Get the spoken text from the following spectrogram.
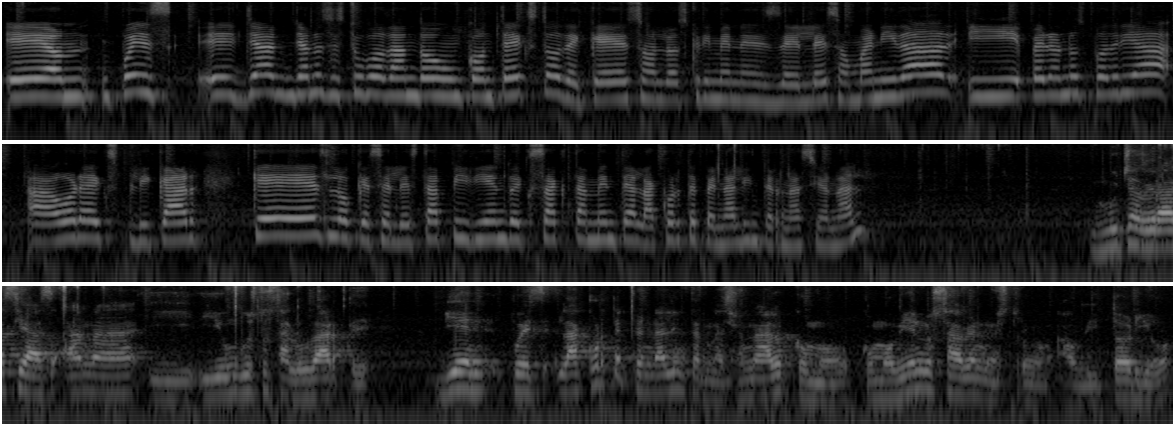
Um, pues eh, ya, ya nos estuvo dando un contexto de qué son los crímenes de lesa humanidad, y, pero nos podría ahora explicar qué es lo que se le está pidiendo exactamente a la Corte Penal Internacional. Muchas gracias, Ana, y, un gusto saludarte. Bien, pues la Corte Penal Internacional, como, como bien lo sabe nuestro auditorio,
